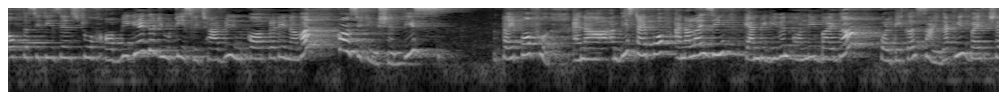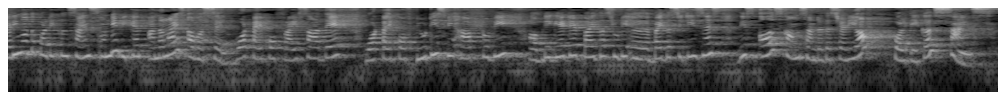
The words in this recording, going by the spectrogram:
of the citizens to obligate the duties which has been incorporated in our constitution. This type of and uh, this type of analyzing can be given only by the political science. That means by studying of the political science only we can analyze ourselves. What type of rights are there? What type of duties we have to be obligated by the uh, by the citizens? This all comes under the study of political science.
